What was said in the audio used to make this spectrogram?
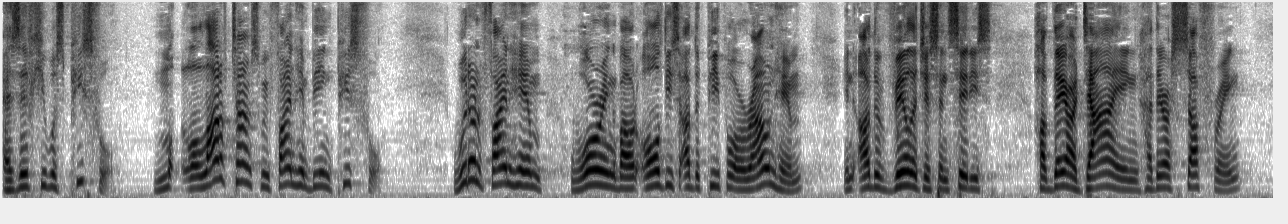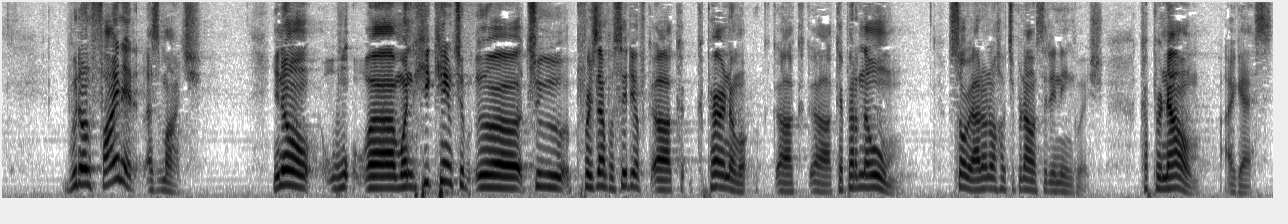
as if he was peaceful. A lot of times we find him being peaceful. We don't find him worrying about all these other people around him in other villages and cities, how they are dying, how they are suffering. We don't find it as much. You know, uh, when he came to, uh, to, for example, city of uh, Capernaum, uh, uh, Capernaum, sorry, I don't know how to pronounce it in English. Capernaum, I guess.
